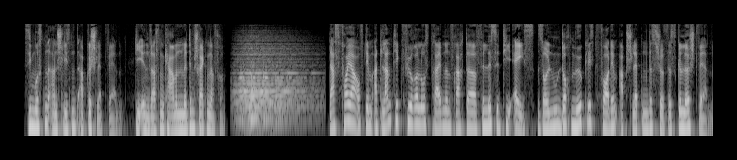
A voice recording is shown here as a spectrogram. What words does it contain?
Sie mussten anschließend abgeschleppt werden. Die Insassen kamen mit dem Schrecken davon. Das Feuer auf dem Atlantik führerlos treibenden Frachter Felicity Ace soll nun doch möglichst vor dem Abschleppen des Schiffes gelöscht werden.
